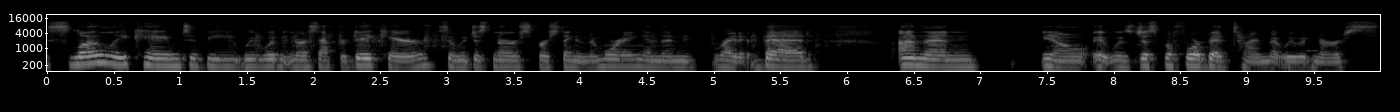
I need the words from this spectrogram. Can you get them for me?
slowly came to be we wouldn't nurse after daycare. So we just nurse first thing in the morning and then right at bed. And then, you know, it was just before bedtime that we would nurse.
